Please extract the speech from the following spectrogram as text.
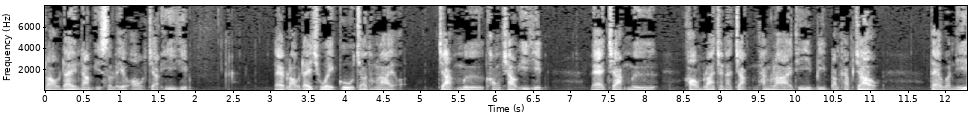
เราได้นำอิสราเอลออกจากอียิปต์และเราได้ช่วยกู้เจ้าทั้งหลายจากมือของชาวอียิปต์และจากมือของราชนาจักรทั้งหลายที่บีบบังคับเจ้า แต่วันนี้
